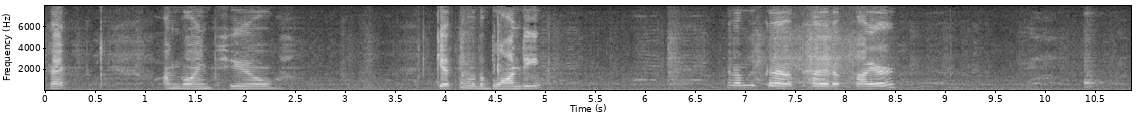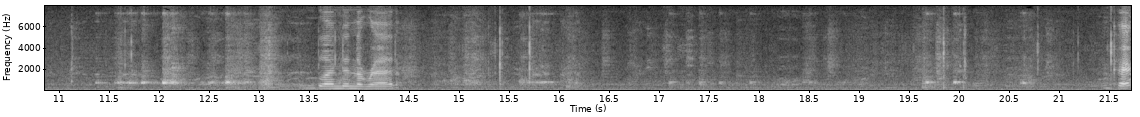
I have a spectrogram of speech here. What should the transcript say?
Okay, I'm going to get some of the Blondie and I'm just going to pat it up higher. blend in the red. Okay.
